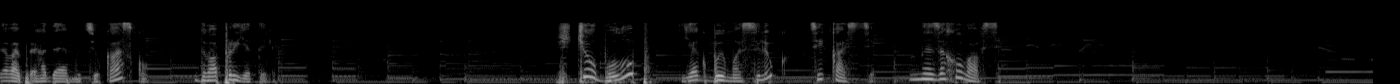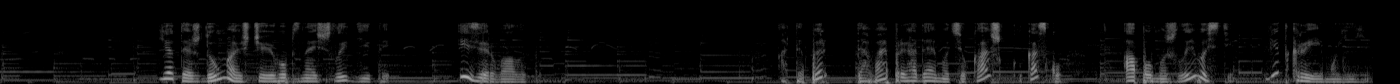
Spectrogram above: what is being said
Давай пригадаємо цю казку Два приятелі. Що було б, якби маслюк в цій казці не заховався? Я теж думаю, що його б знайшли діти і зірвали б. А тепер давай пригадаємо цю казку, а по можливості відкриємо її.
